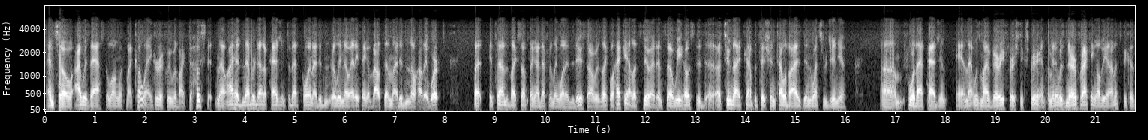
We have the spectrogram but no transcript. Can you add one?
And so I was asked, along with my co anchor, if we would like to host it. Now, I had never done a pageant to that point. I didn't really know anything about them, I didn't know how they worked. But it sounded like something I definitely wanted to do. So I was like, well, heck yeah, let's do it. And so we hosted a two night competition televised in West Virginia um, for that pageant, and that was my very first experience. I mean, it was nerve wracking. I'll be honest, because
